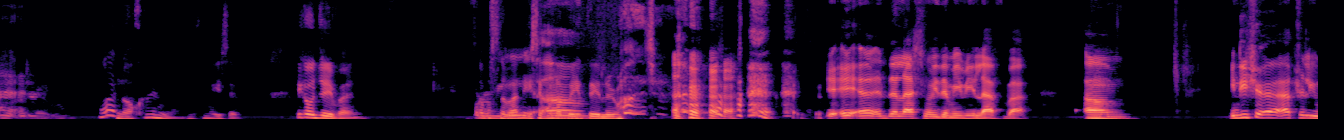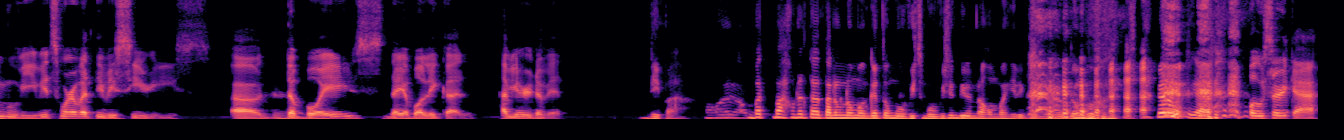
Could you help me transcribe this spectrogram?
I, I don't know. Oh, ano, ako rin lang. Hindi ko maisip. Ikaw, Javan. For Tapos na ba? Naisip mo na ba yung um, mo? The last movie that made me laugh ba? Hmm. Um, Hindi siya actually movie. It's more of a TV series. Uh, The Boys Diabolical. Have you heard of it? Di pa. Okay, ba't ba ako nagtatanong ng mga ganitong movies, movies? Hindi rin ako mahilig ng ganitong movies. Pero, yeah. Poser ka.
